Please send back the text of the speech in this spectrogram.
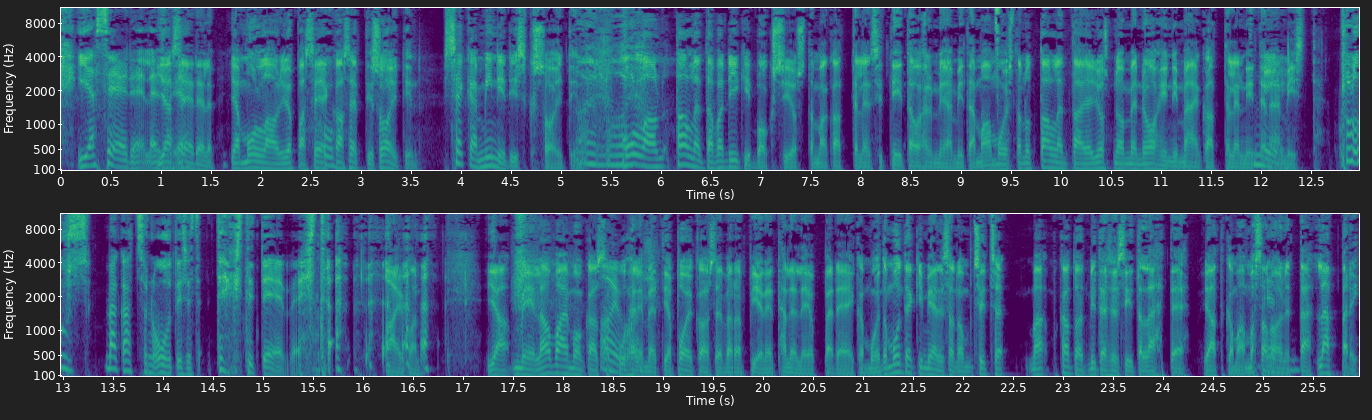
Ja CD-levyjä. ja cd ja mulla on jopa C-kasettisoitin sekä minidisk-soitin. Mulla on tallentava digiboksi, josta mä kattelen sit niitä ohjelmia, mitä mä oon muistanut tallentaa, ja jos ne on mennyt ohi, niin mä en kattele niitä Niin. enää mistään. Plus, mä katson uutiset teksti-TVstä. Aivan. Ja meillä on vaimon kanssa Aivan. puhelimet ja poika on sen verran pieni, että hänelle ei ole päde eikä muita. Mun teki mieli sanoa, mutta sitten se, mä katsoin, että miten se siitä lähtee jatkamaan. Mä sanoin, että läppäri.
